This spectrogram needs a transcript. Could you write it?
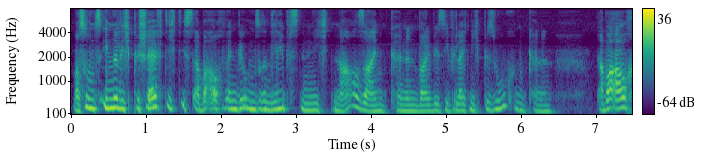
Was uns innerlich beschäftigt, ist aber auch, wenn wir unseren Liebsten nicht nah sein können, weil wir sie vielleicht nicht besuchen können. Aber auch,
